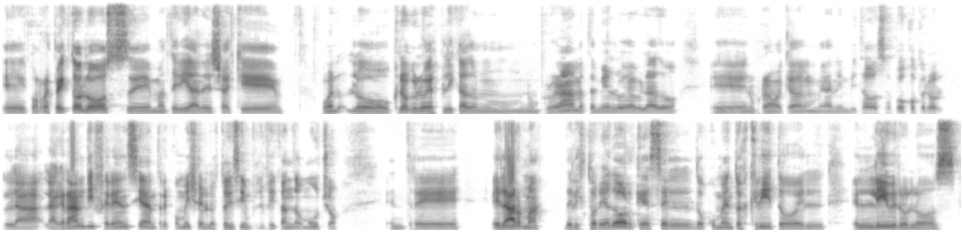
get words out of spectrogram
Eh, con respecto a los materiales, ya que, bueno, lo, creo que lo he explicado en un programa, también lo he hablado eh, en un programa que me han invitado hace poco, pero la, gran diferencia, entre comillas, lo estoy simplificando mucho, entre el arma del historiador, que es el documento escrito, el, libro, los,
